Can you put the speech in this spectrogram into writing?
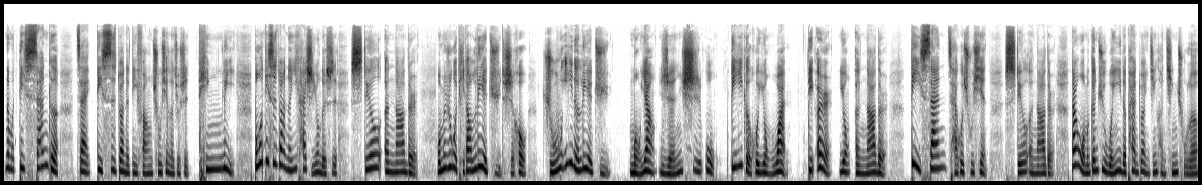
那么第三个在第四段的地方出现了，就是听力。不过第四段呢，一开始用的是 still another。我们如果提到列举的时候，逐一的列举某样人事物，第一个会用 one，第二用 another。第三才会出现 still another。当然，我们根据文意的判断已经很清楚了。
